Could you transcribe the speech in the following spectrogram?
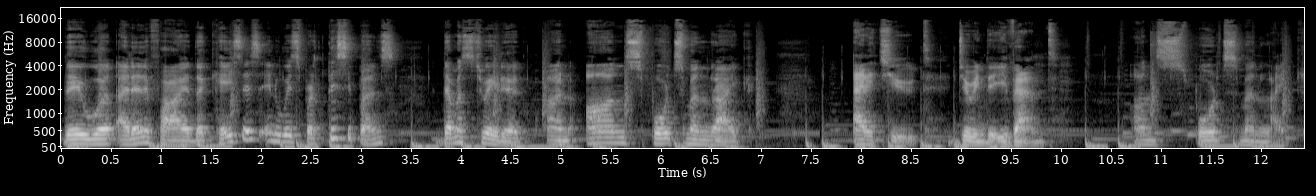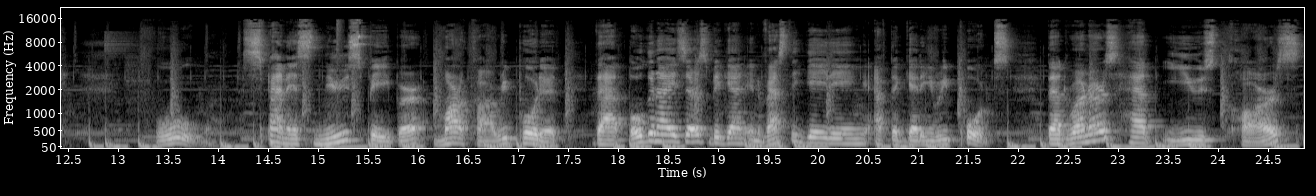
they would identify the cases in which participants demonstrated an unsportsmanlike attitude during the event. Unsportsmanlike. Ooh. Spanish newspaper Marca reported that organizers began investigating after getting reports that runners had used cars,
